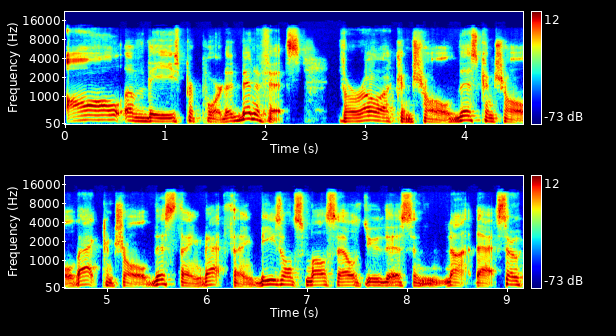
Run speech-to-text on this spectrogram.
all of these purported benefits Varroa control, this control, that control, this thing, that thing. Bees on small cells do this and not that. So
